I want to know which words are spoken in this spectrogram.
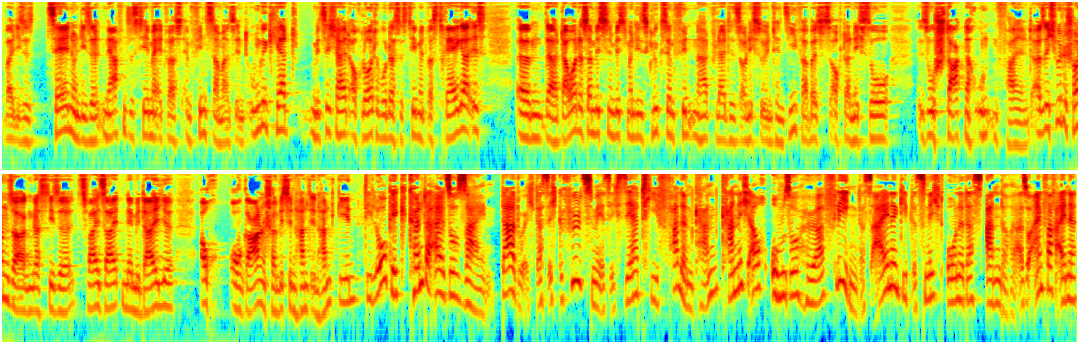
weil diese Zellen und diese Nervensysteme etwas empfindsamer sind. Umgekehrt mit Sicherheit auch Leute, wo das System etwas träger ist, ähm, da dauert es ein bisschen, bis man dieses Glücksempfinden hat. Vielleicht ist es auch nicht so intensiv, aber es ist auch da nicht so so stark nach unten fallend. Also ich würde schon sagen, dass diese zwei Seiten der Medaille auch organisch ein bisschen Hand in Hand gehen. Die Logik könnte also sein, dadurch, dass ich gefühlsmäßig sehr tief fallen kann, kann ich auch umso höher fliegen. Das eine gibt es nicht ohne das andere. Also einfach eine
